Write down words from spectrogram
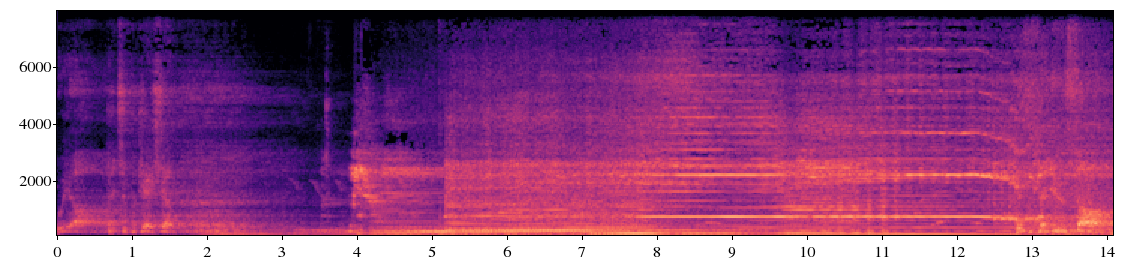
We are petrification. This is a new song.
